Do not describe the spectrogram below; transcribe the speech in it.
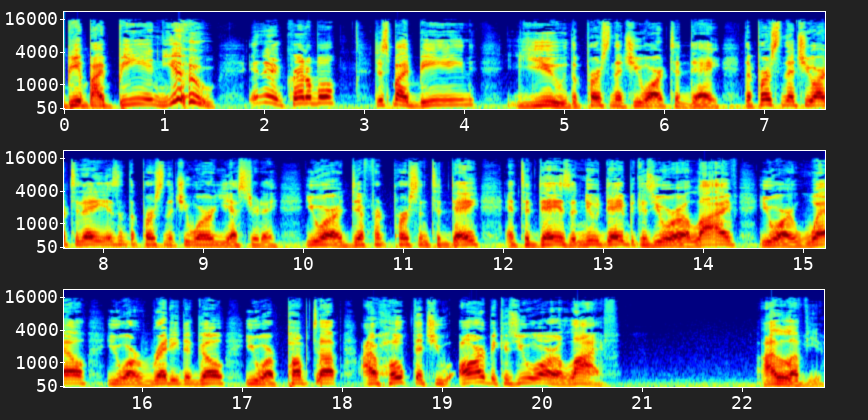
be by being you. Isn't it incredible? just by being you, the person that you are today. The person that you are today isn't the person that you were yesterday. You are a different person today, and today is a new day because you are alive, you are well, you are ready to go, you are pumped up. I hope that you are because you are alive. I love you.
